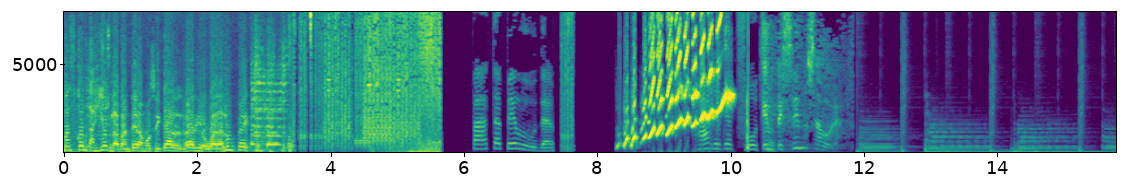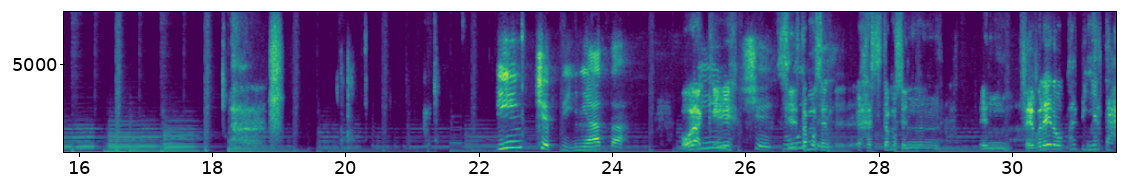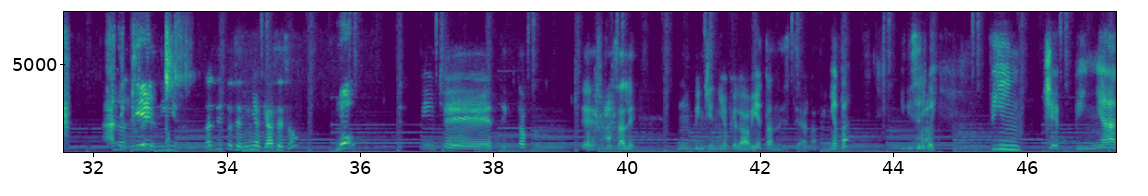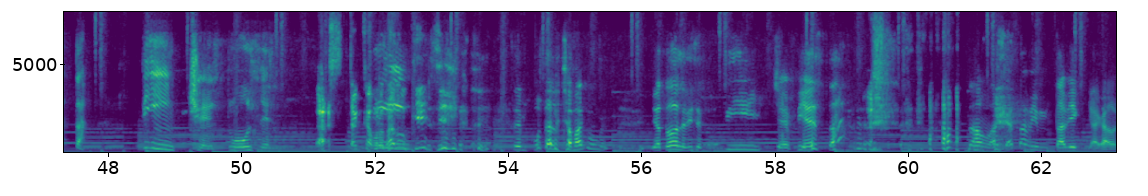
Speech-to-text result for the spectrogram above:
más contagioso. La Pantera Musical Radio Guadalupe. Pata peluda. Empecemos ahora. Pinche piñata. ¿Ahora qué? Si estamos en, eh, estamos en, en febrero, ¿cuál piñata? Ah, ¿no has visto ese niño? ¿No has visto ese niño que hace eso? No, Pinche TikTok. Este, sale un pinche niño que lo avientan este, a la piñata. Y dice el güey: Pinche piñata. Pinches dulces. ah, está encabronado, ¿qué? Sí, se emputa el chamaco, güey. Y a todos le dicen, pinche fiesta. no, man, acá está bien, está bien cagado.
